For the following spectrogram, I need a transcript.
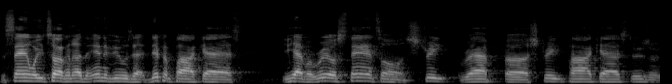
the same way you're talking in other interviews at different podcasts, you have a real stance on street rap, uh, street podcasters or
